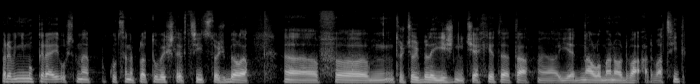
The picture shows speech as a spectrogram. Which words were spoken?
prvnímu kraji už jsme, pokud se nepletu, vyšli vstříc, což, bylo, v, což byly Jižní Čechy, to je ta jedna lomeno 2 a 20.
